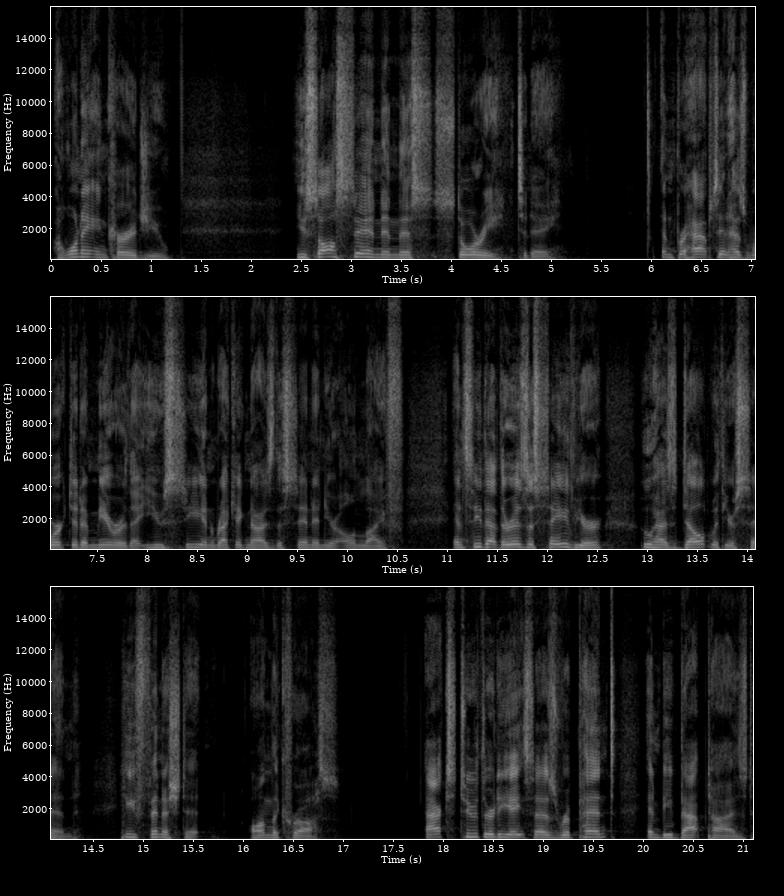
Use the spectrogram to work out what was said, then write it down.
I want to encourage you. You saw sin in this story today. And perhaps it has worked at a mirror that you see and recognize the sin in your own life and see that there is a Savior who has dealt with your sin. He finished it on the cross. Acts 2:38 says, "Repent and be baptized,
